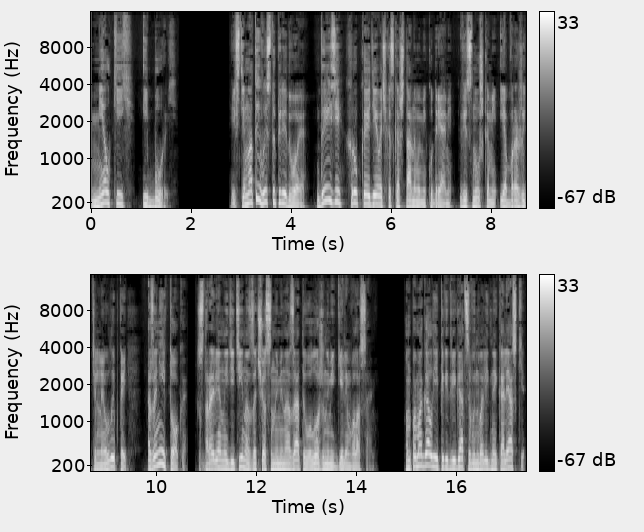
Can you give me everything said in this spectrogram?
Мелкий и бурый. Из темноты выступили двое. Дейзи, хрупкая девочка с каштановыми кудрями, веснушками и обворожительной улыбкой, а за ней Тока, здоровенный детина с зачесанными назад и уложенными гелем волосами. Он помогал ей передвигаться в инвалидной коляске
